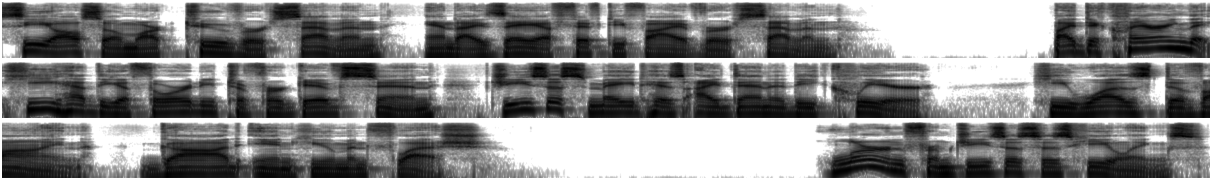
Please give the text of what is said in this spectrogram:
See also Mark 2, verse 7, and Isaiah 55, verse 7. By declaring that he had the authority to forgive sin, Jesus made his identity clear. He was divine, God in human flesh. Learn from Jesus' healings.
